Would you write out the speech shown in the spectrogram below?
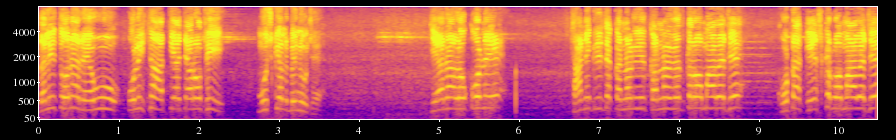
દલિતોને રહેવું પોલીસના અત્યાચારોથી મુશ્કેલ બન્યું છે. ત્યાંના લોકોને સ્થાનિક રીતે કન્નડ કન્નડગત કરવામાં આવે છે, ખોટા કેસ કરવામાં આવે છે,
